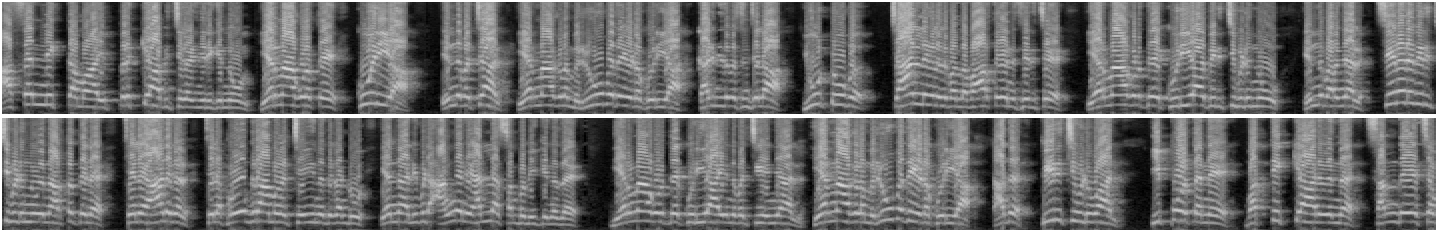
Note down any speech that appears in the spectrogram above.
അസന്നിഗ്ധമായി പ്രഖ്യാപിച്ചു കഴിഞ്ഞിരിക്കുന്നു. എറണാകുളത്തെ കൂരിയ എന്ന് വെച്ചാൽ എറണാകുളം രൂപതയുടെ കുരിയ. കഴിഞ്ഞ ദിവസം ചില യൂട്യൂബ് ചാനലുകളിൽ വന്ന വാർത്തയനുസരിച്ച് എറണാകുളത്തെ കുരിയ പിരിച്ചുവിടുന്നു എന്ന് പറഞ്ഞാൽ സിനഡ് പിരിച്ചുവിടുന്നു എന്ന അർത്ഥത്തിൽ ചില ആളുകൾ ചില പ്രോഗ്രാമുകൾ ചെയ്യുന്നത് കണ്ടു. എന്നാൽ ഇവിടെ അങ്ങനെയല്ല സംഭവിക്കുന്നത്. എറണാകുളത്തെ കുരിയ എന്ന് വെച്ച് കഴിഞ്ഞാൽ എറണാകുളം രൂപതയുടെ കുരിയ. അത് പിരിച്ചുവിടുവാൻ ഇപ്പോൾ തന്നെ വത്തിക്കാനിൽ നിന്ന് സന്ദേശം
